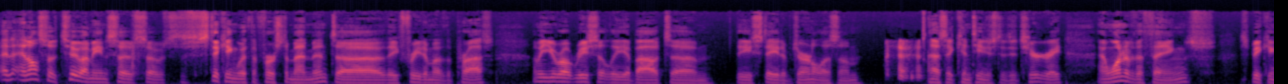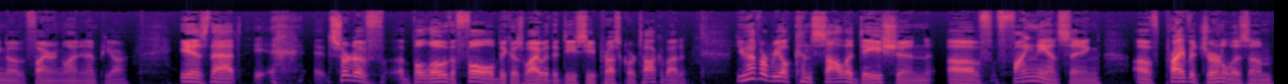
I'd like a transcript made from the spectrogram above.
And and also too, I mean, so so sticking with the First Amendment, uh, the freedom of the press. I mean, you wrote recently about um, the state of journalism as it continues to deteriorate, and one of the things, speaking of firing line and NPR, is that it, it's sort of below the fold because why would the DC press corps talk about it? You have a real consolidation of financing of private journalism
